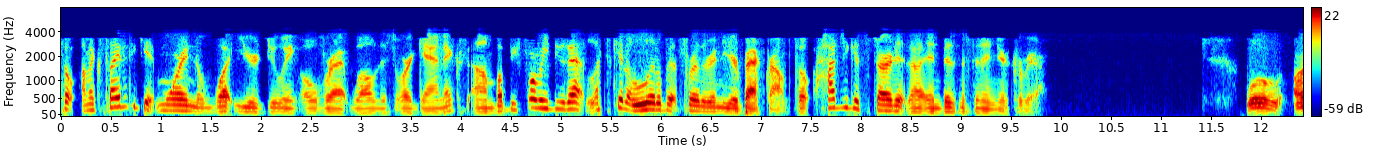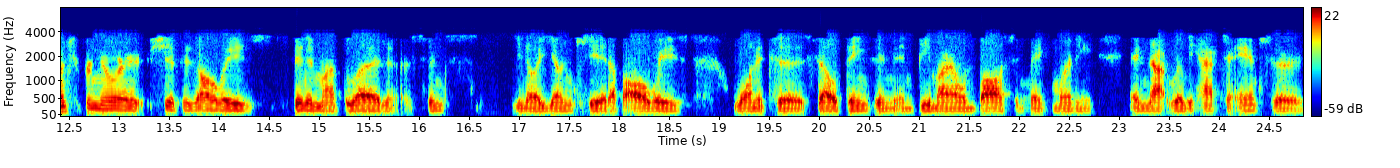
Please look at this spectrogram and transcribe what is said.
So I'm excited to get more into what you're doing over at Wellness Organics. Um, but before we do that, let's get a little bit further into your background. So how did you get started uh, in business and in your career? Well, entrepreneurship has always been in my blood since you know a young kid. I've always wanted to sell things and, and be my own boss and make money and not really have to answer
